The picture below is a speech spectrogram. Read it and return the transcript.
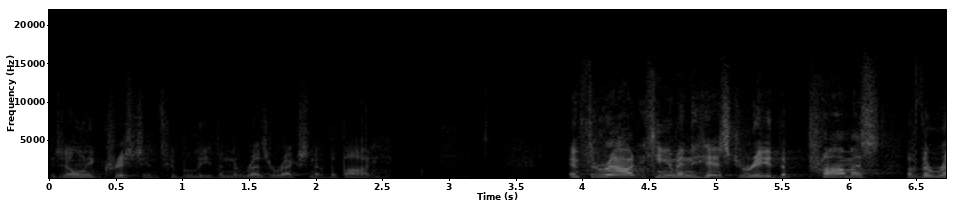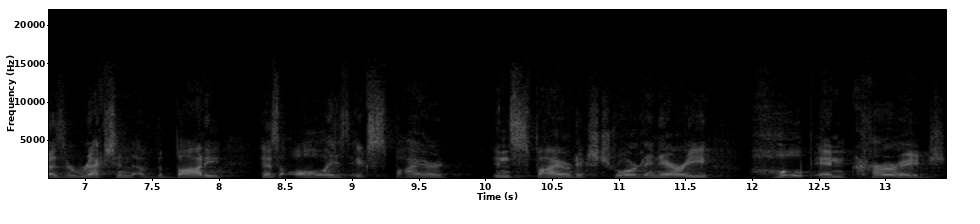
It's only Christians who believe in the resurrection of the body. And throughout human history, the promise of the resurrection of the body has always expired, inspired extraordinary hope and courage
